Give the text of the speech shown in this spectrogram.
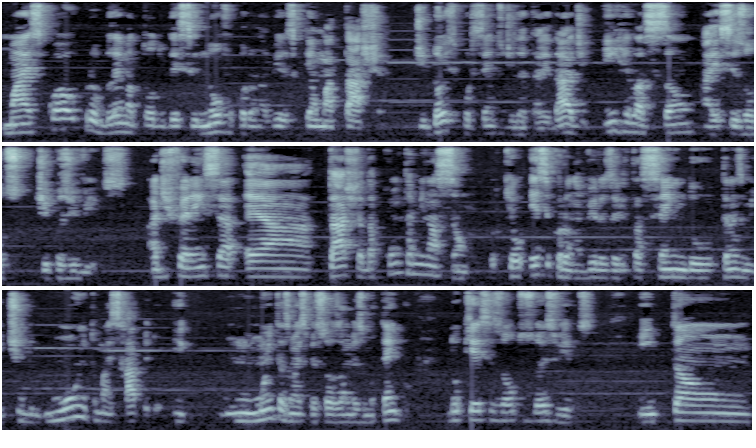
Mas qual é o problema todo desse novo coronavírus que tem uma taxa de 2% de letalidade em relação a esses outros tipos de vírus. A diferença é a taxa da contaminação, porque esse coronavírus ele está sendo transmitido muito mais rápido e muitas mais pessoas ao mesmo tempo do que esses outros dois vírus. Então,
